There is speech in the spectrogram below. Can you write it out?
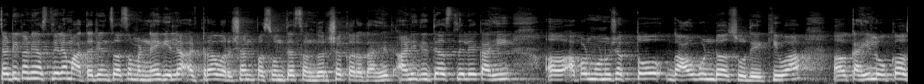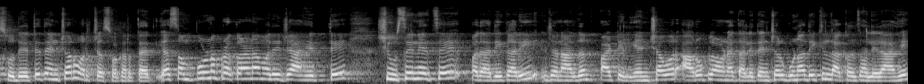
त्या ठिकाणी असलेल्या माताजींचं असं म्हणणं आहे गेल्या अठरा वर्षांपासून त्या संघर्ष करत आहेत आणि तिथे असलेले काही आपण म्हणू शकतो गावगुंड असू दे किंवा काही लोक असू दे ते त्यांच्यावर वर्चस्व करतायत. या संपूर्ण प्रकरणामध्ये जे आहेत ते शिवसेनेचे पदाधिकारी जनार्दन पाटील यांच्यावर आरोप लावण्यात आले. त्यांच्यावर गुन्हा देखील दाखल झालेला आहे.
